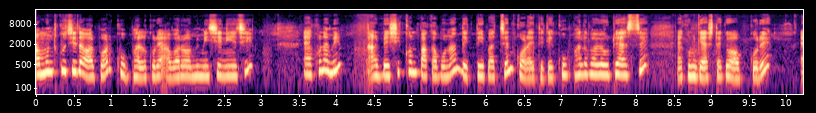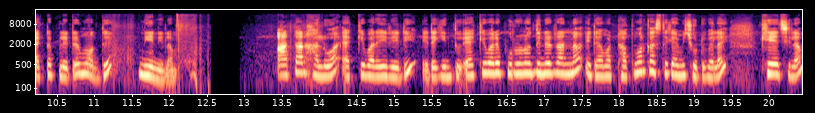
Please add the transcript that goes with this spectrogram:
আমন্ড কুচি দেওয়ার পর খুব ভালো করে আবারও আমি মিশিয়ে নিয়েছি। এখন আমি আর বেশিক্ষণ পাকাবো না। দেখতেই পাচ্ছেন, কড়াই থেকে খুব ভালোভাবে উঠে আসছে। এখন গ্যাসটাকে অফ করে একটা প্লেটের মধ্যে নিয়ে নিলাম। আটার হালুয়া একেবারেই রেডি এটা কিন্তু একেবারে পুরনো দিনের রান্না। এটা আমার ঠাকুমার কাছ থেকে আমি ছোটোবেলায় খেয়েছিলাম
